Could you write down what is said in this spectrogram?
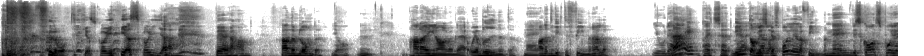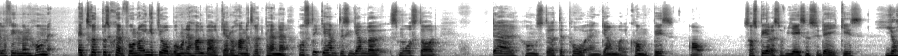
Förlåt, jag skojar, jag skojar. Det är han. Han den blonde. Ja. Mm. Han har ingen aning vem det är och jag bryr mig inte. Nej. Han är inte viktig för filmen heller. Jo, det är Nej. på ett sätt. men Inte om vi ska spoila hela filmen. Nej, vi ska inte spoila hela filmen. Hon är trött på sig själv för hon har inget jobb och hon är halvalkad och han är trött på henne. Hon sticker hem till sin gamla småstad. Där hon stöter på en gammal kompis. Ja. Som spelas av Jason Sudeikis. Ja,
